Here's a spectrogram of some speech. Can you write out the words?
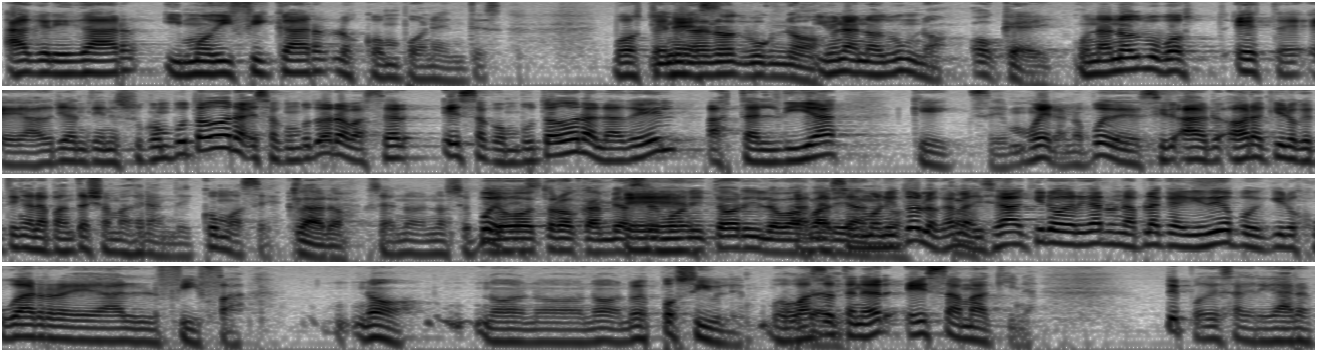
agregar y modificar los componentes. Vos Y una tenés, notebook no. Y una notebook no. Ok. Una notebook, vos, este, eh, Adrián tiene su computadora, esa computadora va a ser esa computadora, la de él, hasta el día que se muera. No puede decir, "Ah, ahora quiero que tenga la pantalla más grande. ¿Cómo hace? Claro. O sea, no, no se puede. Lo otro, cambias el monitor y lo vas cambias variando. el monitor, lo cambias Ah. dice, ah, quiero agregar una placa de video porque quiero jugar eh, al FIFA. No, no, no, no, no es posible. Vos vas a tener esa máquina. Le podés agregar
